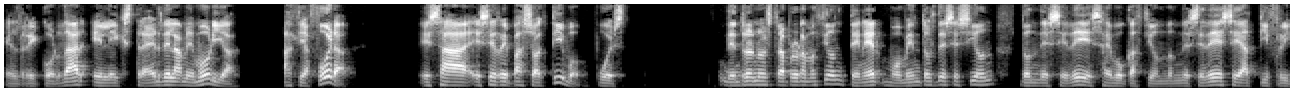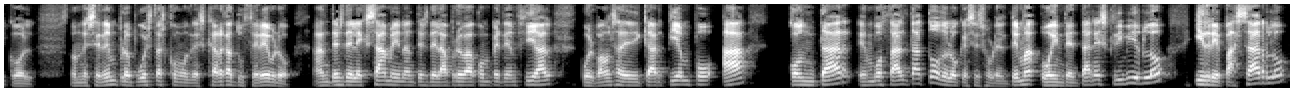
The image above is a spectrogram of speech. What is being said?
El recordar, el extraer de la memoria hacia afuera esa, ese repaso activo, pues dentro de nuestra programación tener momentos de sesión donde se dé esa evocación, donde se dé ese active recall, donde se den propuestas como descarga tu cerebro. Antes del examen, antes de la prueba competencial, pues vamos a dedicar tiempo a contar en voz alta todo lo que sé sobre el tema o intentar escribirlo y repasarlo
